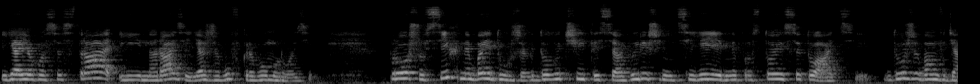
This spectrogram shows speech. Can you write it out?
Я його сестра, і наразі я живу в Кривому Розі. Прошу всіх небайдужих долучитися в вирішенні цієї непростої ситуації. Дуже вам вдячна.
